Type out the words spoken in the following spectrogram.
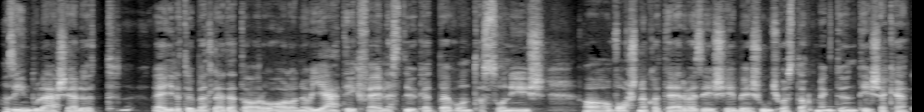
az indulás előtt egyre többet lehetett arról hallani, hogy játékfejlesztőket bevont a Sony is a vasnak a tervezésébe, és úgy hoztak meg döntéseket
